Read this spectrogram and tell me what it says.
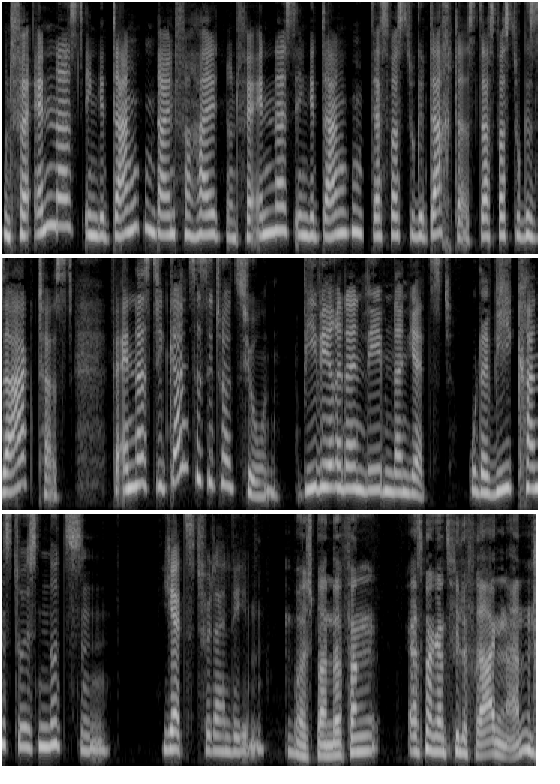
und veränderst in Gedanken dein Verhalten und veränderst in Gedanken das, was du gedacht hast, das, was du gesagt hast, veränderst die ganze Situation. Wie wäre dein Leben dann jetzt? Oder wie kannst du es nutzen jetzt für dein Leben? War spannend. Da fangen erstmal ganz viele Fragen an.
